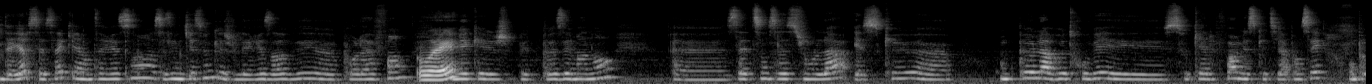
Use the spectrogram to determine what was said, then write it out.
D'ailleurs, c'est ça qui est intéressant. C'est une question que je voulais réserver euh, pour la fin, ouais. mais que je peux te poser maintenant. cette sensation-là, est-ce que on peut la retrouver sous quelle forme? Est-ce que tu y as pensé? On peut...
